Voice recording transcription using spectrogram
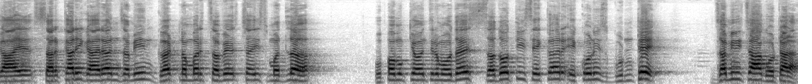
गाय सरकारी गायरान जमीन गट नंबर चव्वेचाळीस मधलं उपमुख्यमंत्री महोदय सदोतीस एकर एकोणीस गुंठे जमिनीचा हा घोटाळा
